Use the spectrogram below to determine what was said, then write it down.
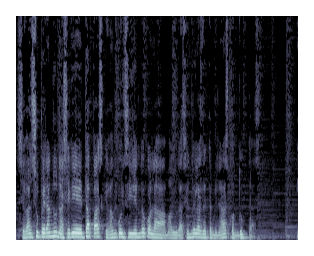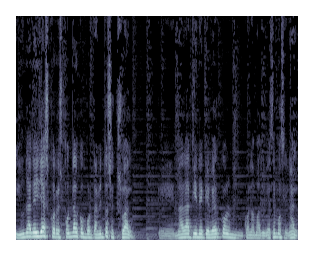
se van superando una serie de etapas que van coincidiendo con la maduración de las determinadas conductas. Y una de ellas corresponde al comportamiento sexual, que nada tiene que ver con, la madurez emocional,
